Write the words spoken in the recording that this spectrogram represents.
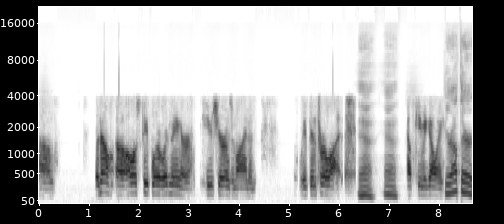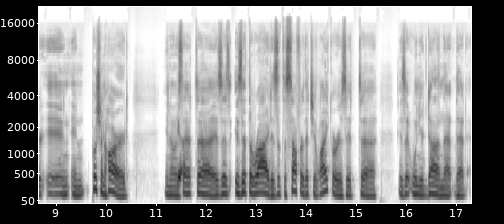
um, but no, uh, all those people who are with me are huge heroes of mine, and we've been through a lot. Yeah, yeah. Help keep me going. You're out there in, in pushing hard. You know, is Yeah. that uh, is this, is it the ride? Is it the suffer that you like, or is it uh, is it when you're done that that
